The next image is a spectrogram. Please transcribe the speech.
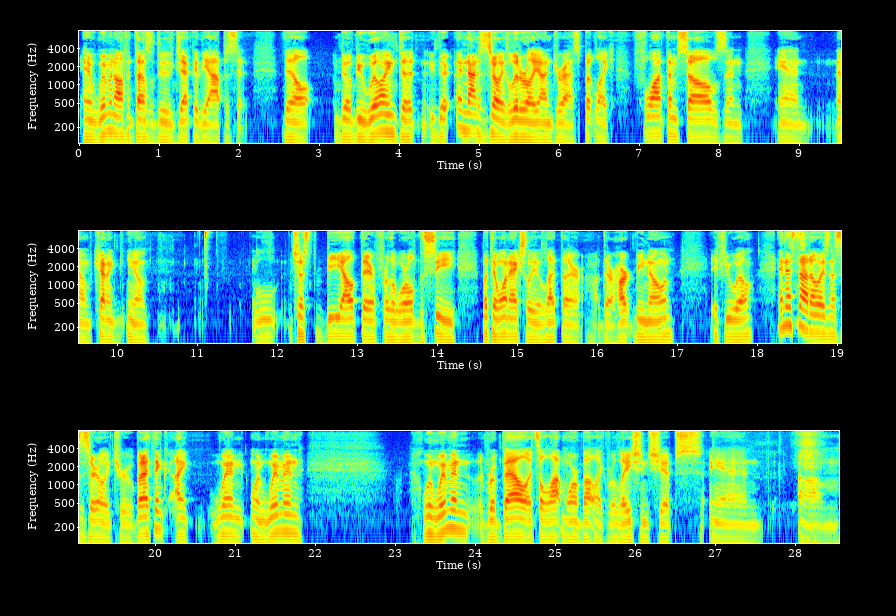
And women oftentimes will do exactly the opposite. They'll they'll be willing to either and not necessarily literally undress, but like flaunt themselves and and um, kind of you know l- just be out there for the world to see, but they won't actually let their their heart be known, if you will. And that's not always necessarily true. But I think I when when women when women rebel, it's a lot more about like relationships and um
